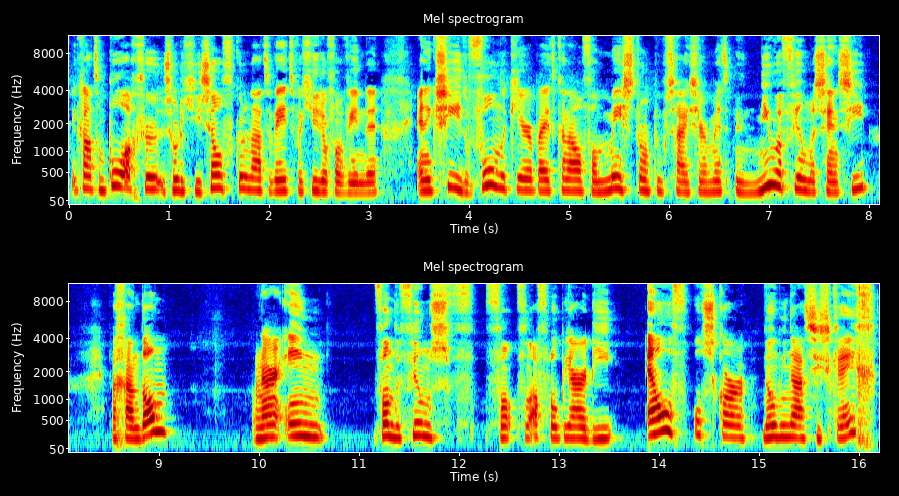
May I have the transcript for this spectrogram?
Ik laat een poll achter, zodat jullie zelf kunnen laten weten wat jullie ervan vinden. En ik zie je de volgende keer bij het kanaal van Meester Stormtroop met een nieuwe filmrecensie. We gaan dan naar een van de films van, van afgelopen jaar die 11 Oscar nominaties kreeg.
